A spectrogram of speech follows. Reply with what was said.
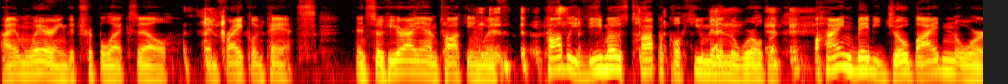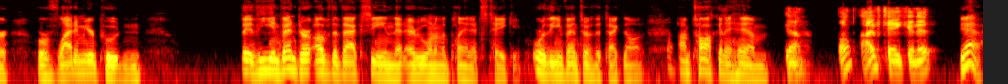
I am wearing the triple XL and Franklin pants. And so here I am talking with probably the most topical human in the world, behind maybe Joe Biden or or Vladimir Putin, the, the inventor of the vaccine that everyone on the planet's taking, or the inventor of the technology. I'm talking to him. Yeah. Well, I've taken it. Yeah,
